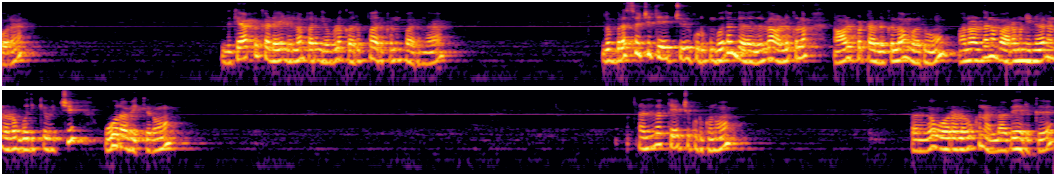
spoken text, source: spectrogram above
போகிறேன் இந்த கேப்பு கடையிலெல்லாம் பாருங்கள் எவ்வளோ கருப்பாக இருக்குன்னு பாருங்கள் இந்த ப்ரெஷ் வச்சு தேய்ச்சி கொடுக்கும்போது அந்த இதெல்லாம் அழுக்கெல்லாம் நாள்பட்ட அழுக்கெல்லாம் வரும். அதனால தான் நம்ம அரை மணி நேரம் நல்லா கொதிக்க வச்சு ஊற வைக்கிறோம். நல்லா தேய்ச்சி கொடுக்கணும். பாருங்கள் ஓரளவுக்கு நல்லாவே இருக்குது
